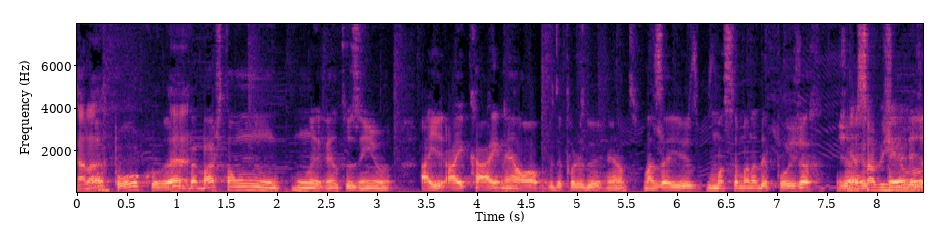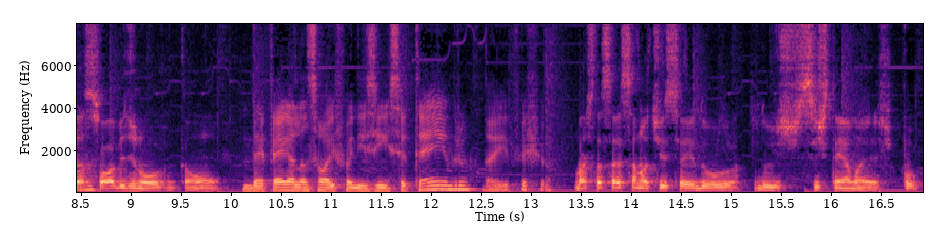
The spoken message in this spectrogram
Ela, É pouco, é, basta um, um eventozinho. Aí, aí cai, né? Óbvio, depois do evento. Mas aí uma semana depois já, já, Já sobe de e já novo. sobe de novo. Então Daí pega, lança um iPhonezinho em setembro, daí fechou. basta sair essa notícia aí do, dos sistemas, po-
